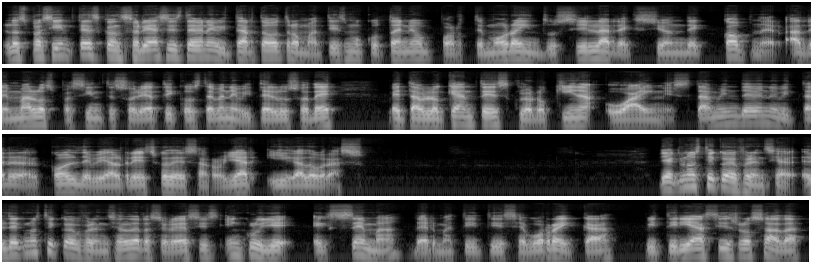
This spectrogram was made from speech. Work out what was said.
Los pacientes con psoriasis deben evitar todo traumatismo cutáneo por temor a inducir la reacción de Kopner. Además, los pacientes psoriáticos deben evitar el uso de betabloqueantes, cloroquina o AINES. También deben evitar el alcohol debido al riesgo de desarrollar hígado graso. Diagnóstico diferencial. El diagnóstico diferencial de la psoriasis incluye eczema, dermatitis seborreica, pitiriasis rosada,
